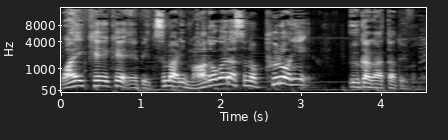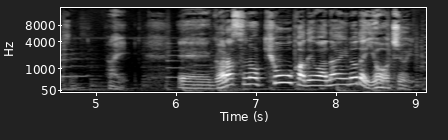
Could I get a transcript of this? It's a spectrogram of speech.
YKKAP つまり窓ガラスのプロに伺ったということですね。はい、えー、ガラスの強化ではないので要注意。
